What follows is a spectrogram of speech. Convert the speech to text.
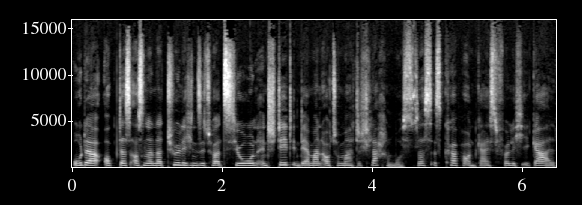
oder ob das aus einer natürlichen Situation entsteht, in der man automatisch lachen muss. Das ist Körper und Geist völlig egal.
